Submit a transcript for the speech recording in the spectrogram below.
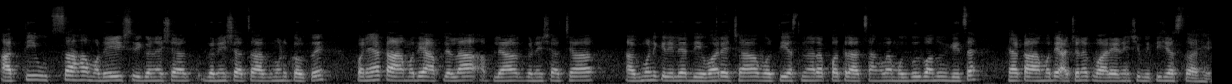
अति उत्साहामध्ये श्री गणेशा गणेशाचं आगमन करतोय. पण या काळामध्ये आपल्याला आपल्या गणेशाच्या आगमन केलेल्या देवाऱ्याच्या वरती असणारा पत्रा चांगला मजबूत बांधून घ्यायचा. ह्या काळामध्ये अचानक वारे येण्याची भीती जास्त आहे.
